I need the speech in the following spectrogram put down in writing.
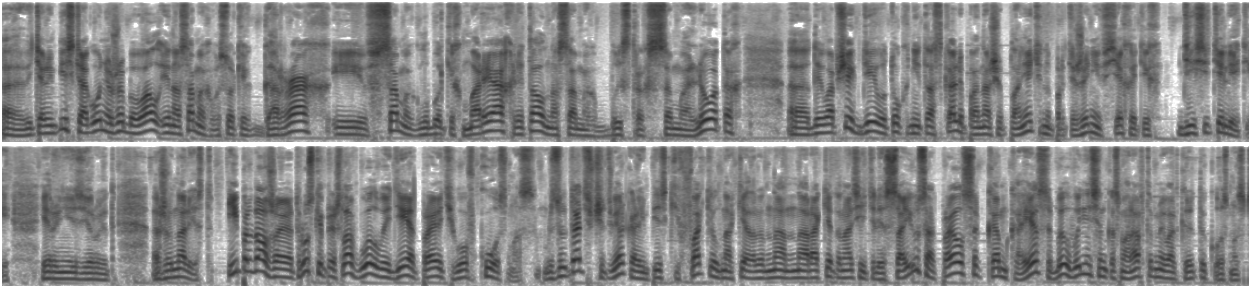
Э, ведь Олимпийский огонь уже бывал и на самых высоких горах, и в самых глубоких морях, летал на самых быстрых самолетах, э, да и вообще, где его только не таскали по нашей планете на протяжении всех этих десятилетий, иронизирует журналист. И продолжает. Русским пришла в голову идея отправить его в космос. В результате в четверг олимпийский факел на, на, на ракетоносителе «Союз» отправился к МКС и был вынесен космонавтами в открытый космос.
